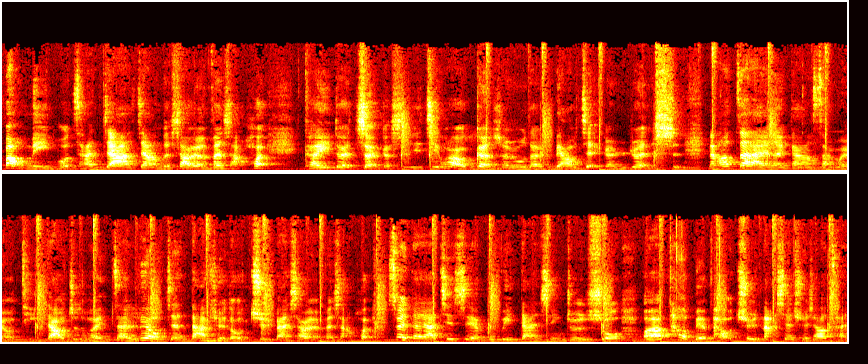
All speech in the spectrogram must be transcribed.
报名或参加这样的校园分享会。可以对整个实习计划有更深入的了解跟认识，然后再来呢，刚刚 Summer 有提到，就是会在六间大学都举办校园分享会，嗯、所以大家其实也不必担心，就是说我要特别跑去哪些学校参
